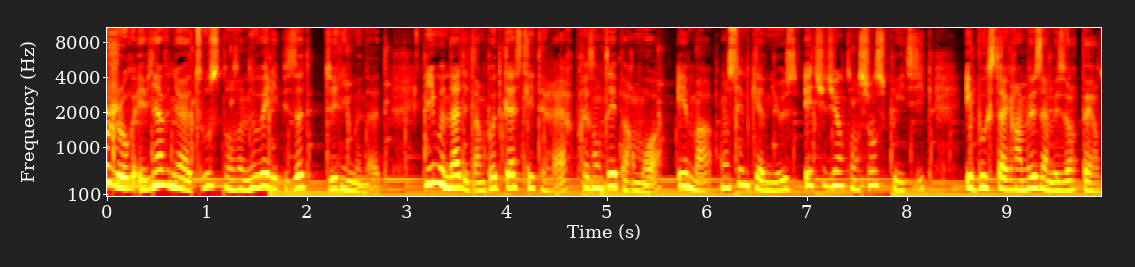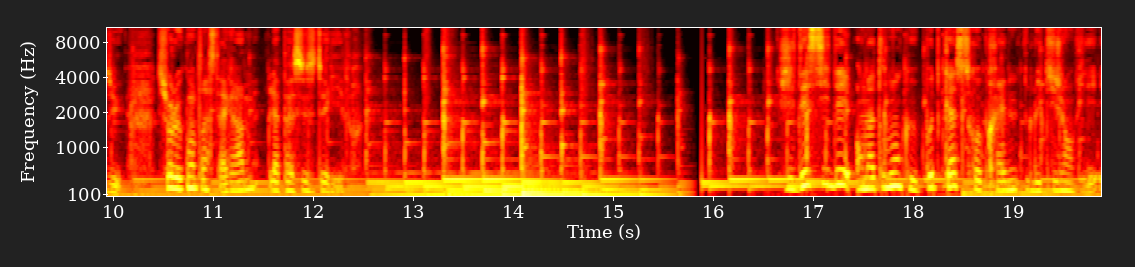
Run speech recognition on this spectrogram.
Bonjour et bienvenue à tous dans un nouvel épisode de Limonade. Limonade est un podcast littéraire présenté par moi, Emma, ancienne canneuse, étudiante en sciences politiques et bookstagrammeuse à mes heures perdues, sur le compte Instagram La Passeuse de Livres. J'ai décidé, en attendant que le podcast reprenne le 10 janvier,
